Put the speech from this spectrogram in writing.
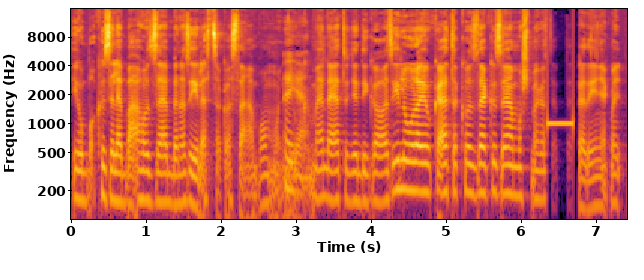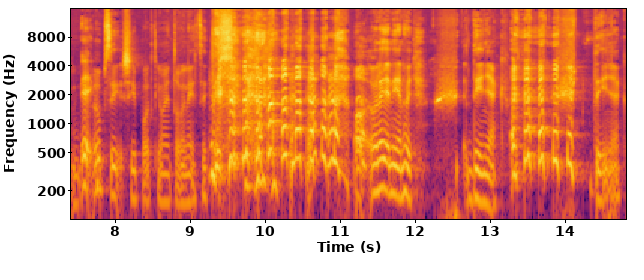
jobban közelebb áll hozzá ebben az életszakaszában mondjuk. Igen. Mert lehet, hogy eddig az illóolajok álltak hozzá közel, most meg a redények, vagy upszi, sípolt ki, majd Tomi létszik. legyen ilyen, hogy dények. Dények.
